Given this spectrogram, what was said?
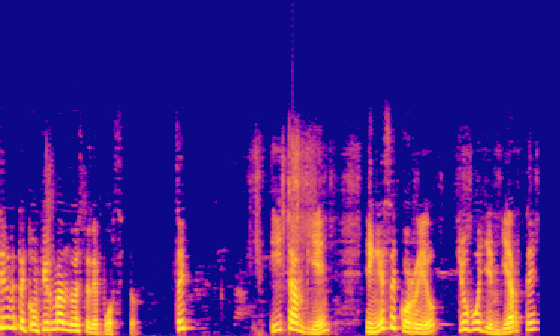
simplemente confirmando este depósito, ¿sí? Y también en ese correo yo voy a enviarte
